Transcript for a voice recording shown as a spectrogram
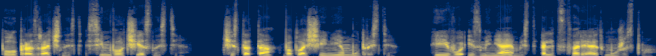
полупрозрачность — символ честности, чистота — воплощение мудрости, и его изменяемость олицетворяет мужество.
